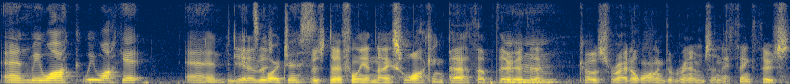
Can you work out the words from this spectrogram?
and we walk, we walk it, and Yeah, it's there's, gorgeous. there's definitely a nice walking path up there Mhm. that goes right along the rims, and I think there's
